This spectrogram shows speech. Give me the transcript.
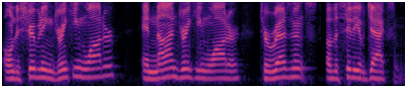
on distributing drinking water and non drinking water to residents of the city of Jackson.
